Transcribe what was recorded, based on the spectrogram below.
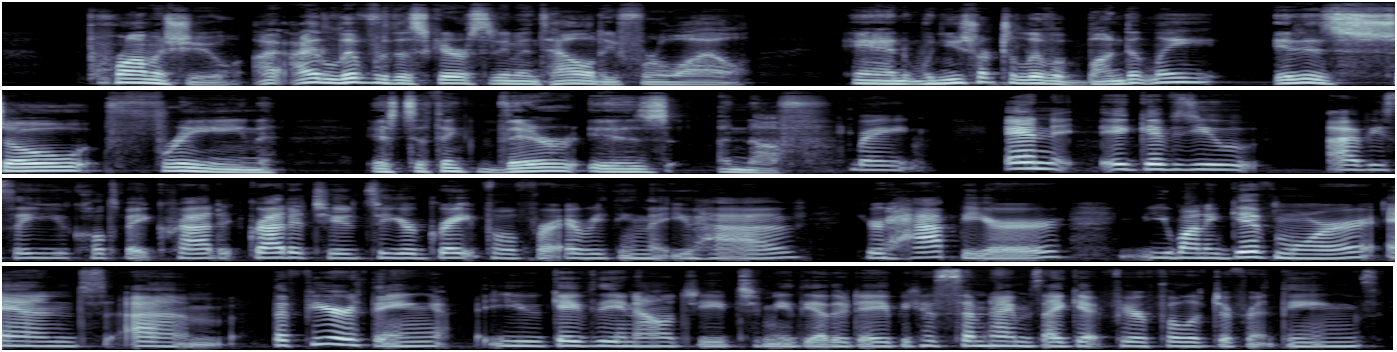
Promise you, I, I lived with a scarcity mentality for a while, and when you start to live abundantly, it is so freeing. Is to think there is enough. Right. And it gives you, obviously, you cultivate grat- gratitude. So you're grateful for everything that you have. You're happier. You want to give more. And um, the fear thing, you gave the analogy to me the other day because sometimes I get fearful of different things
